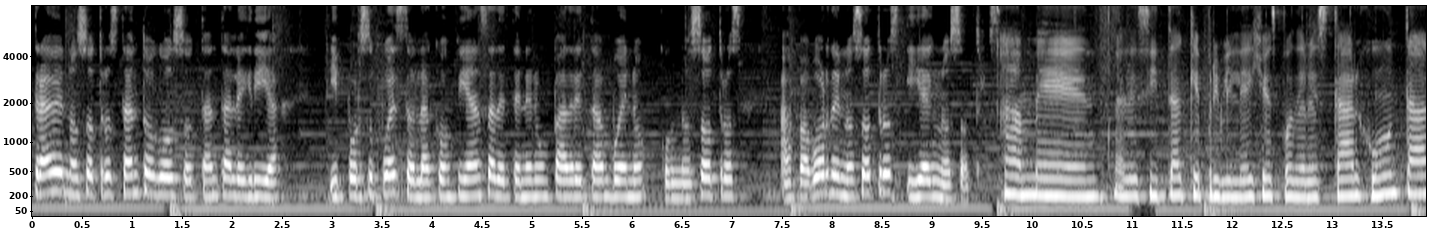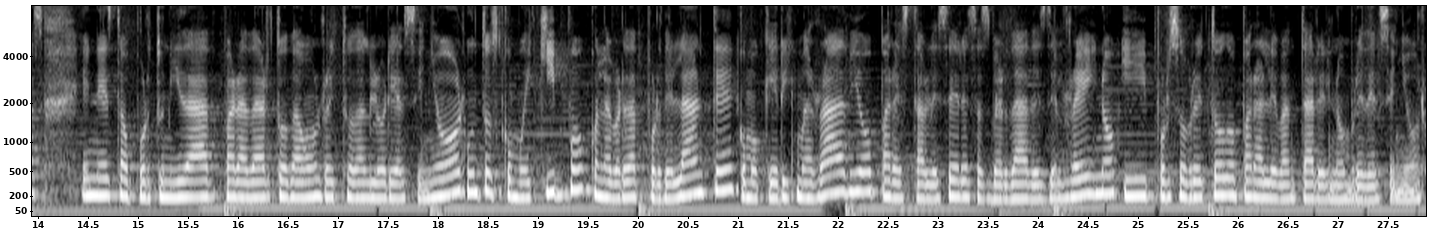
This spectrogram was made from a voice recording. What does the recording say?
trae a nosotros tanto gozo, tanta alegría y por supuesto la confianza de tener un Padre tan bueno con nosotros, a favor de nosotros y en nosotros. Amén. Alecita, qué privilegio es poder estar juntas en esta oportunidad para dar toda honra y toda gloria al Señor, juntos como equipo, con la verdad por delante, como Querigma Radio, para establecer esas verdades del reino y por sobre todo para levantar el nombre del Señor.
